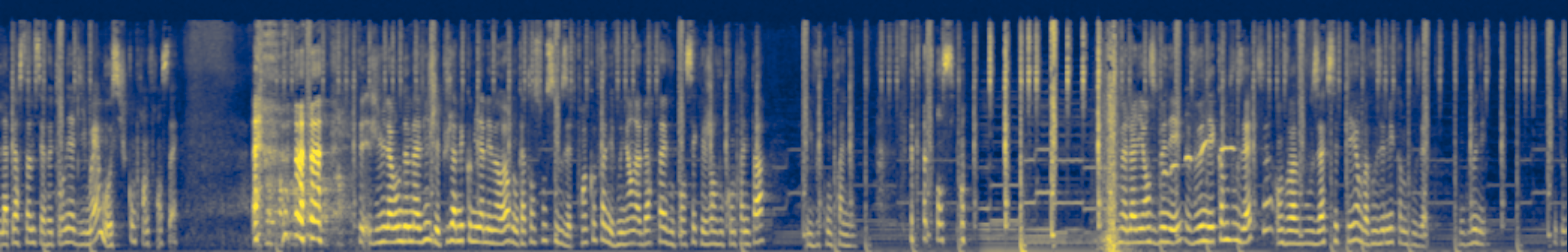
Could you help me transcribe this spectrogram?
La personne s'est retournée et a dit Ouais, moi aussi je comprends le français. j'ai eu la honte de ma vie, j'ai plus jamais commis la même erreur. Donc attention, si vous êtes francophone et vous venez en Alberta et vous pensez que les gens vous comprennent pas, ils vous comprennent. Faites attention. L'Alliance, venez, venez comme vous êtes. On va vous accepter, on va vous aimer comme vous êtes. Donc venez. C'est tout.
